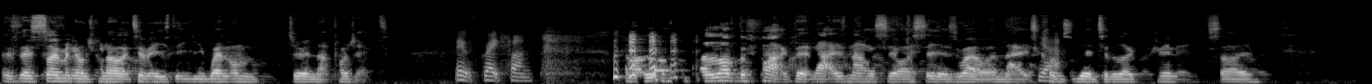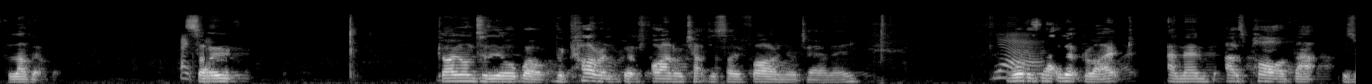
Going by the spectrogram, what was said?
There's, there's so many entrepreneurial activities that you went on during that project. It was great fun. and I love, I love the fact that that is now a CIC as well, and that it's yeah. contributing to the local community. So I love it. Thanks. So going on to the well, the current but final chapter so far in your journey. Yeah. What does that look like? And then, as part of that as,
